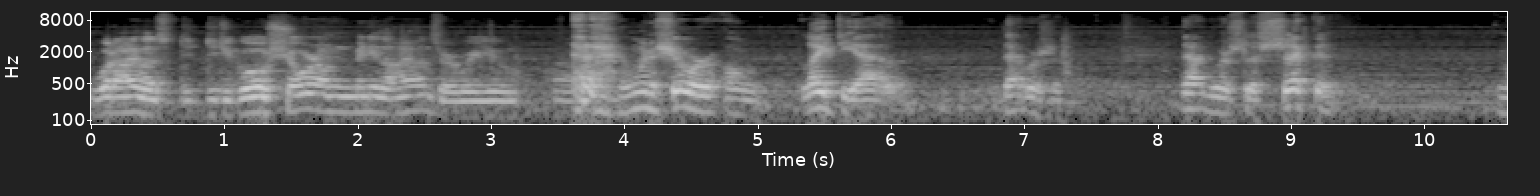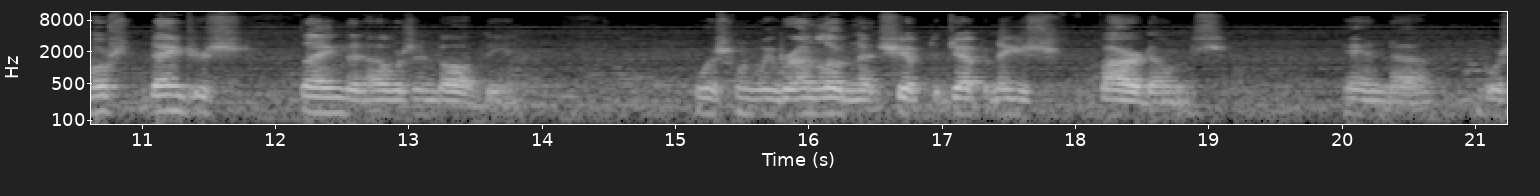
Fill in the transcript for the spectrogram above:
what islands, did, did you go ashore on many of the islands, or were you? Uh, I went ashore on Leyte Island. That was that was the second most dangerous thing that I was involved in. Was when we were unloading that ship, the Japanese fired on us, and uh, was,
